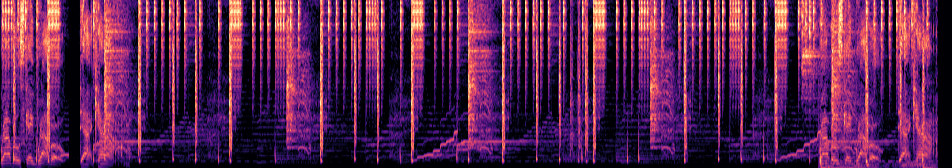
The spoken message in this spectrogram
BravoSkateBravo.com. RacegateBravo.com.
